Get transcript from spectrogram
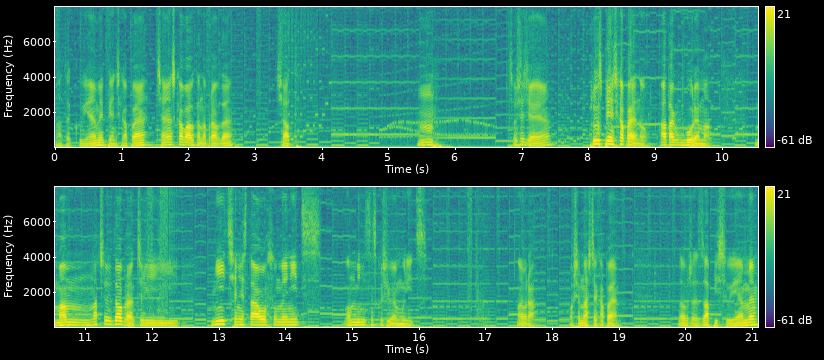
Atakujemy, 5 HP. Ciężka walka naprawdę. Siad. Mm. Co się dzieje? Plus 5 HP, no. Atak w górę ma. Mam, znaczy dobra, czyli nic się nie stało w sumie, nic. On mi nic nie skusiłem mu nic. Dobra. 18 HP. Dobrze, zapisujemy.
